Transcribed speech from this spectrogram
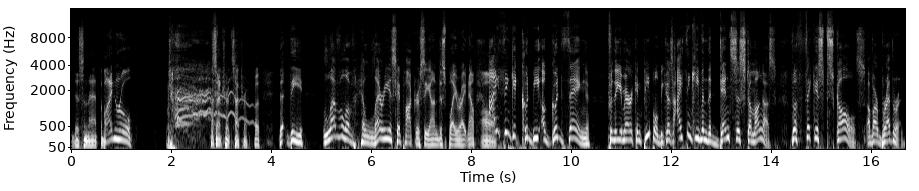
this and that. The Biden rule, etc., etc. The, the level of hilarious hypocrisy on display right now. Oh. I think it could be a good thing for the American people because I think even the densest among us, the thickest skulls of our brethren,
